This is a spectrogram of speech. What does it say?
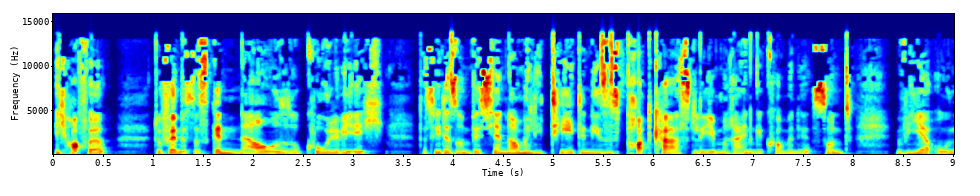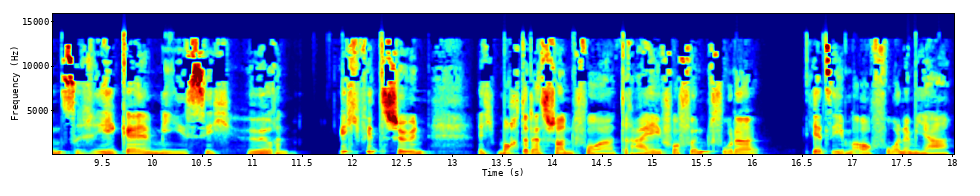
Ich hoffe, du findest es genauso cool wie ich, dass wieder so ein bisschen Normalität in dieses Podcast-Leben reingekommen ist und wir uns regelmäßig hören. Ich find's schön. Ich mochte das schon vor drei, vor fünf oder jetzt eben auch vor einem Jahr.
